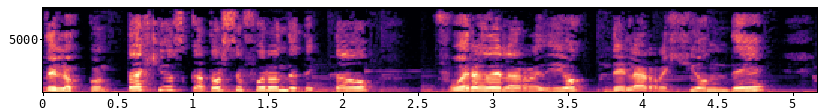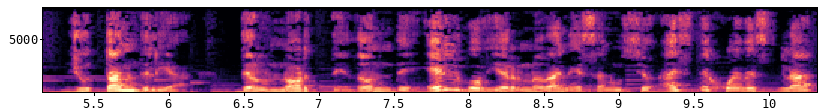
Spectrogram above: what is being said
De los contagios, 14 fueron detectados fuera de la, redio- de la región de Jutandlia del norte, donde el gobierno danés anunció a este jueves la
